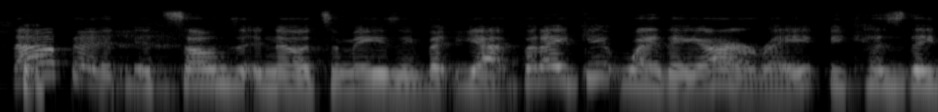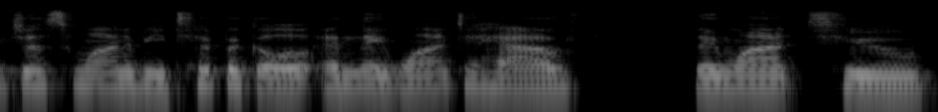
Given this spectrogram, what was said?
Stop it. It sounds, no, it's amazing. But yeah, but I get why they are, right? Because they just want to be typical and they want to have they want to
